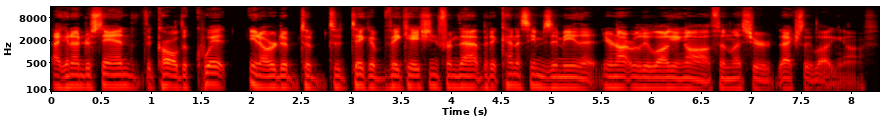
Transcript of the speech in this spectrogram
I can understand the call to quit, you know, or to to to take a vacation from that. But it kind of seems to me that you're not really logging off unless you're actually logging off.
